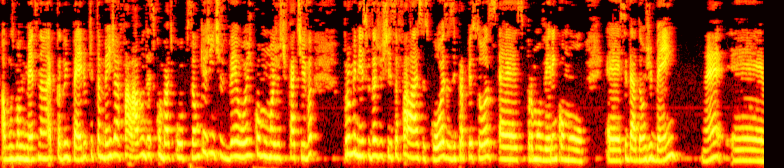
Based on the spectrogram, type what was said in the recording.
alguns movimentos na época do Império que também já falavam desse combate à corrupção que a gente vê hoje como uma justificativa para o ministro da Justiça falar essas coisas e para pessoas é, se promoverem como é, cidadãos de bem, né, é,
